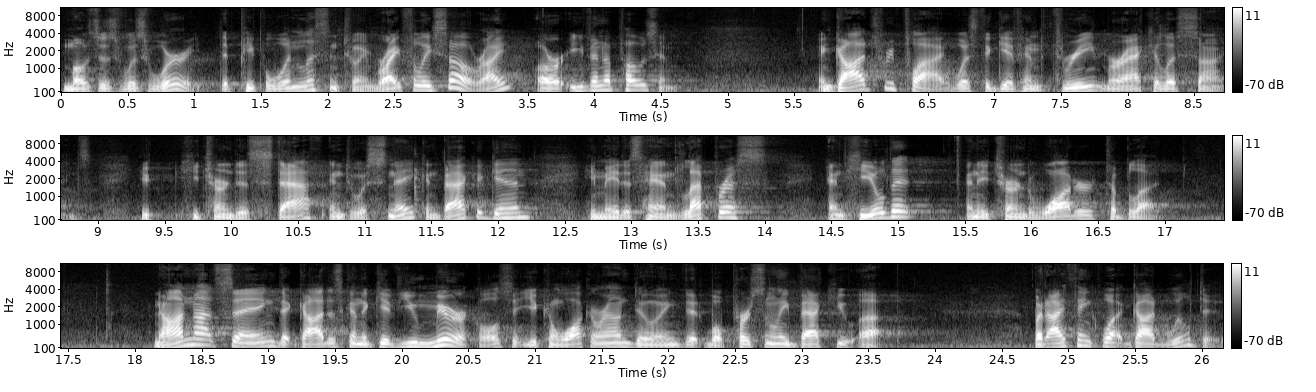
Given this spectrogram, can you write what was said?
Moses was worried that people wouldn't listen to him, rightfully so, right? Or even oppose him. And God's reply was to give him three miraculous signs. He, turned his staff into a snake and back again. He made his hand leprous and healed it, and he turned water to blood. Now, I'm not saying that God is going to give you miracles that you can walk around doing that will personally back you up. But I think what God will do,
